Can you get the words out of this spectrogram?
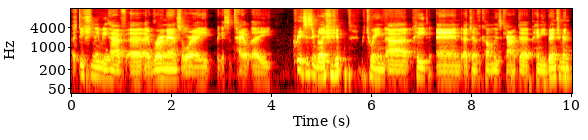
Additionally, we have a, a romance or a I guess a tale a pre-existing relationship between uh, Pete and uh, Jennifer Connelly's character Penny Benjamin.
